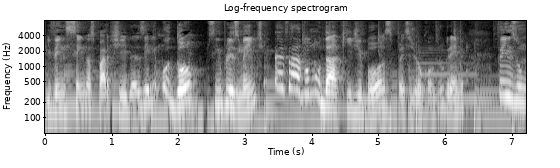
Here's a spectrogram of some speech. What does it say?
e vencendo as partidas. E ele mudou simplesmente. É, falou, ah, vou mudar aqui de boas para esse jogo contra o Grêmio. Fez um,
